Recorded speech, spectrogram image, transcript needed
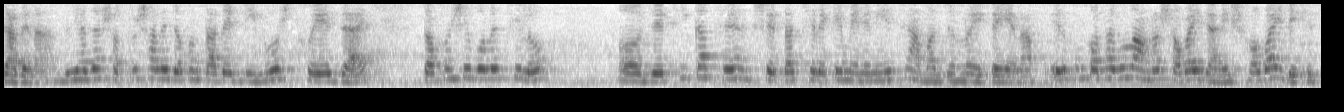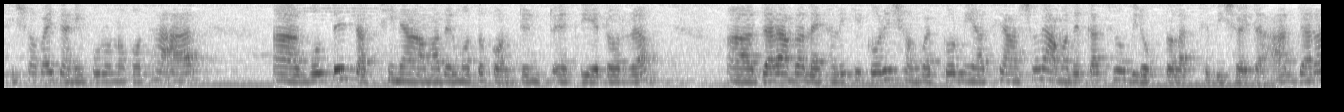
যাবে না। দুই হাজার সতেরো সালে যখন তাদের ডিভোর্স হয়ে যায়, তখন সে বলেছিল ও যে ঠিক আছে, সে তার ছেলেকে মেনে নিয়েছে, আমার জন্য এটাই এনাফ এরকম কথাগুলো আমরা সবাই জানি, সবাই দেখেছি, সবাই জানি পুরনো কথা আর আর বলতে চাচ্ছি না আমাদের মতো কন্টেন্ট ক্রিয়েটররা যারা আমরা লেখালেখি করি, সংবাদকর্মী আছে, আসলে আমাদের কাছেও বিরক্ত লাগছে বিষয়টা। আর যারা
